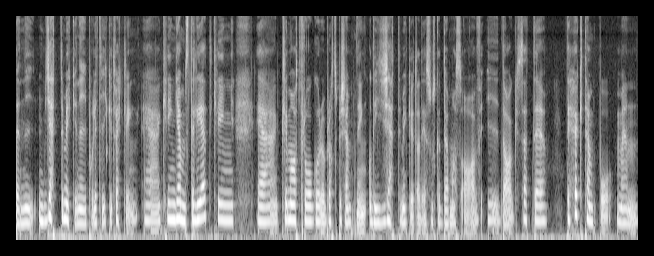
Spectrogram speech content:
jätteny, jättemycket ny politikutveckling eh, kring jämställdhet, kring eh, klimatfrågor och brottsbekämpning. Och det är jättemycket av det som ska dömas av idag. Så att eh, det är högt tempo men,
